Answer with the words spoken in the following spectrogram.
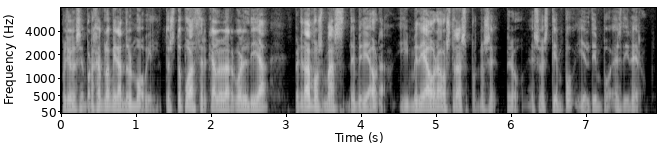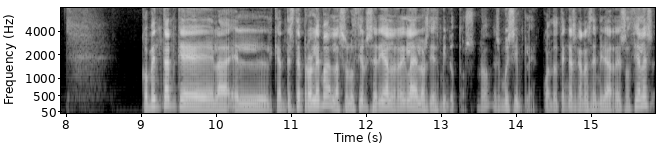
pues yo qué sé, por ejemplo, mirando el móvil. Entonces, esto puede hacer que a lo largo del día perdamos más de media hora. Y media hora, ostras, pues no sé, pero eso es tiempo y el tiempo es dinero. Comentan que, el, que, ante este problema la solución sería la regla de los 10 minutos, ¿no? Es muy simple. Cuando tengas ganas de mirar redes sociales,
